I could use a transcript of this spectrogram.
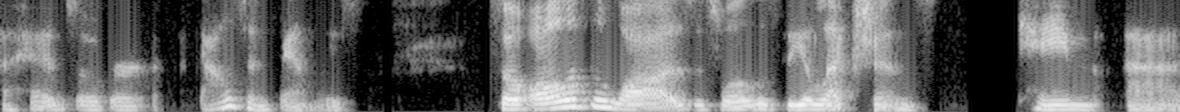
heads over a 1,000 families. So all of the laws, as well as the elections, came uh,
